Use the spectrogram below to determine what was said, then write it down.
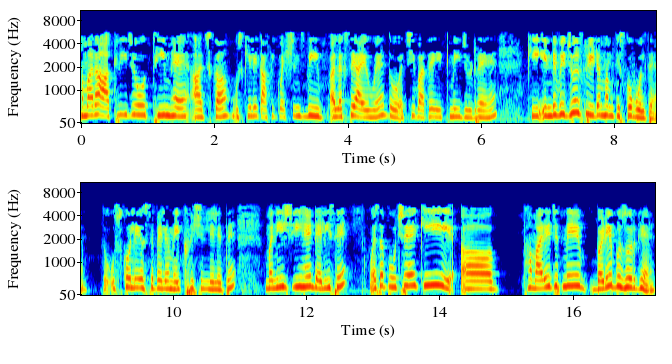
हमारा आखिरी जो थीम है आज का उसके लिए काफ़ी क्वेश्चंस भी अलग से आए हुए हैं तो अच्छी बात है एक में ही जुड़ रहे हैं कि इंडिविजुअल फ्रीडम हम किसको बोलते हैं? तो उसको ले उससे पहले हम एक क्वेश्चन ले लेते हैं। मनीष जी हैं दिल्ली से वो ऐसा पूछ रहे हैं कि आ, हमारे जितने बड़े बुज़ुर्ग हैं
